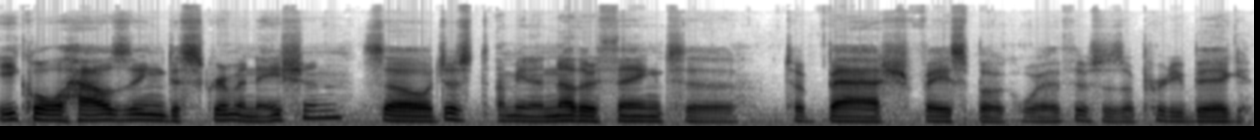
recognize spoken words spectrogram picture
equal housing discrimination. So just, I mean, another thing to to bash Facebook with. This is a pretty big.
